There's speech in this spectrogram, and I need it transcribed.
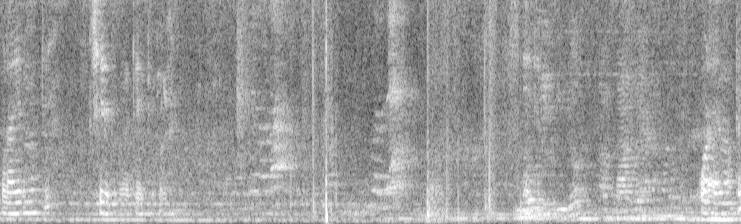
কড়াইয়ের মধ্যে ছেড়ে দেবো একে একে করে এই দেখো। কড়াইয়ের মধ্যে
